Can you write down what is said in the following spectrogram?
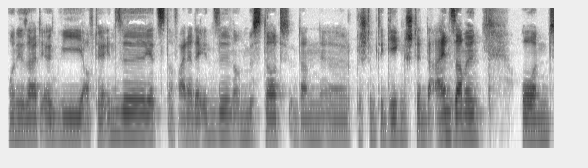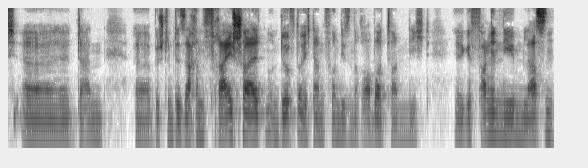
und ihr seid irgendwie auf der Insel jetzt, auf einer der Inseln und müsst dort dann äh, bestimmte Gegenstände einsammeln und äh, dann äh, bestimmte Sachen freischalten und dürft euch dann von diesen Robotern nicht äh, gefangen nehmen lassen.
